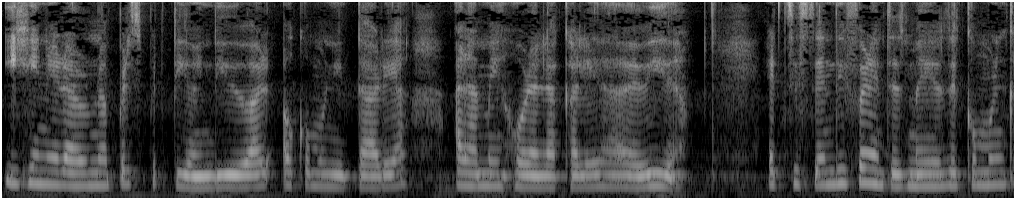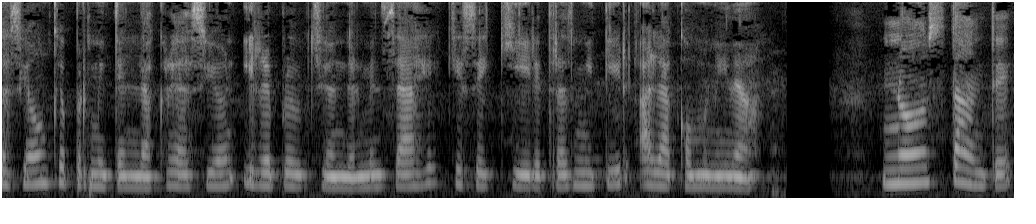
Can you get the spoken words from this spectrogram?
y generar una perspectiva individual o comunitaria a la mejora en la calidad de vida. Existen diferentes medios de comunicación que permiten la creación y reproducción del mensaje que se quiere transmitir a la comunidad. No obstante,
